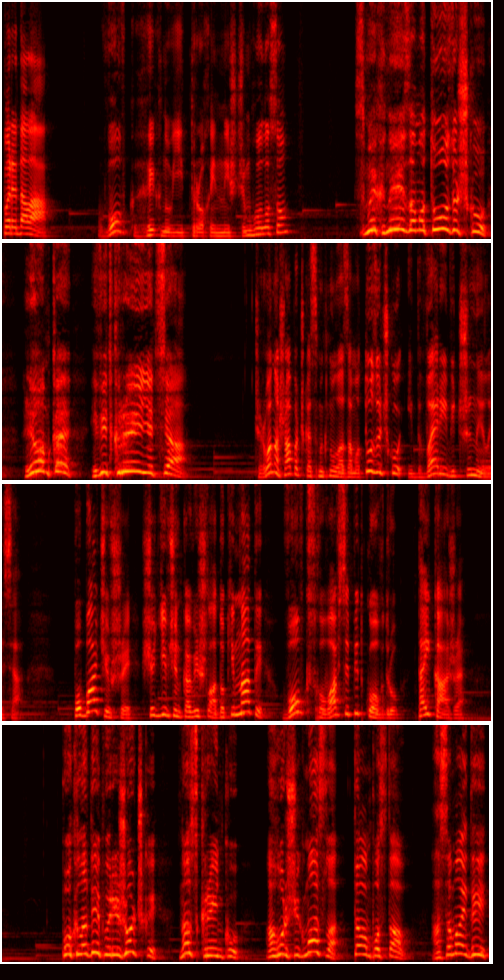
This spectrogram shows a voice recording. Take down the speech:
передала. Вовк гикнув їй трохи нижчим голосом. Смикни за мотузочку, лямка і відкриється. Червона шапочка смикнула за мотузочку, і двері відчинилися. Побачивши, що дівчинка війшла до кімнати, вовк сховався під ковдру та й каже: Поклади пиріжочки на скриньку, а горщик масла там постав, а сама йди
